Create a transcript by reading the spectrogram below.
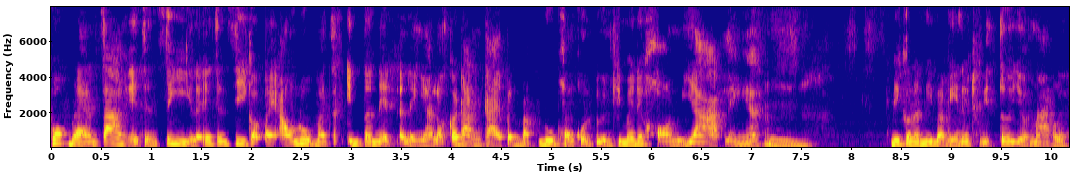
พวกแบรนด์จ้างเอเจนซี่และเอเจนซี่ก็ไปเอารูปมาจากอินเทอร์เน็ตอะไรเงี้ยแล้วก็ดันกลายเป็นแบบรูปของคนอื่นที่ไม่ได้ขออนุญาตอะไรเงี้ยอืมีกรณีแบบนี้ในทวิตเตอร์เยอะมากเลย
